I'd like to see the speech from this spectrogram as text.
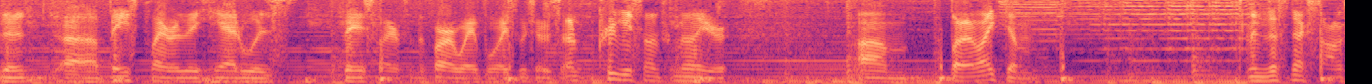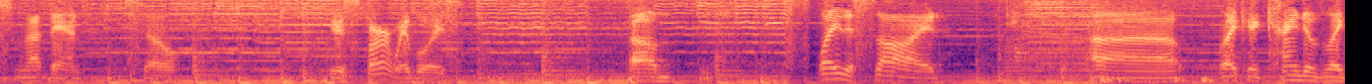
the uh, bass player that he had was bass player for the Faraway Boys, which I was previously unfamiliar. Um, but I liked him. And this next song is from that band. So here's Faraway Boys. Um, slight aside, uh, like a kind of like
